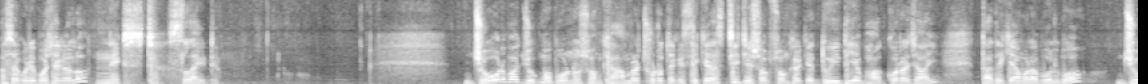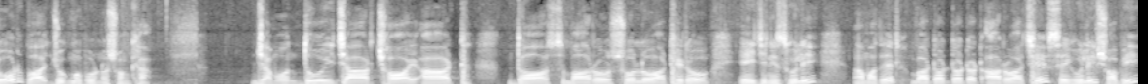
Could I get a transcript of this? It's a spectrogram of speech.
আশা করি বোঝা গেল। নেক্সট স্লাইড জোড় বা যুগ্ম পূর্ণ সংখ্যা, আমরা ছোট থেকে শিখে আসছি যেসব সংখ্যাকে দুই দিয়ে ভাগ করা যায়, তাদেরকে আমরা বলব জোড় বা যুগ্ম পূর্ণ সংখ্যা। যেমন দুই, চার, ছয়, আট, দশ, বারো, ষোলো, আঠেরো, এই জিনিসগুলি আমাদের বা ডট ডট ডট আরও আছে সেগুলি সবই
